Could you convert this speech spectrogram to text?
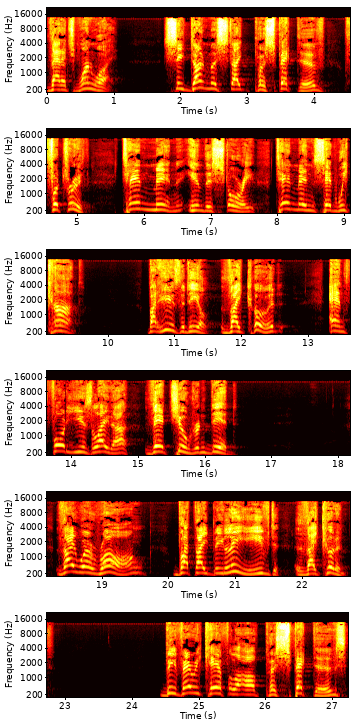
that it's one way. See, don't mistake perspective for truth. Ten men in this story, ten men said we can't. But here's the deal they could, and 40 years later, their children did. They were wrong, but they believed they couldn't. Be very careful of perspectives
